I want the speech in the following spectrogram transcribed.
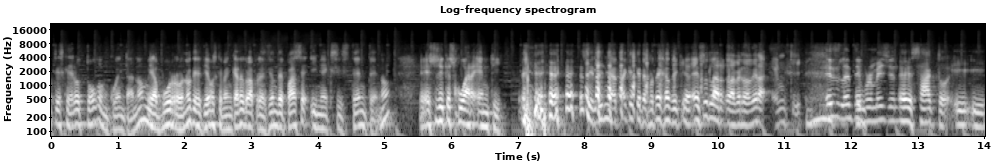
tienes que tenerlo todo en cuenta, ¿no? Mira, burro, ¿no? Que decíamos que me encargo con la protección de pase inexistente, ¿no? Eso sí que es jugar empty. Sin línea de ataque que te proteja siquiera. Eso es la, la verdadera empty. Es la empty information. Exacto. Y, y,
